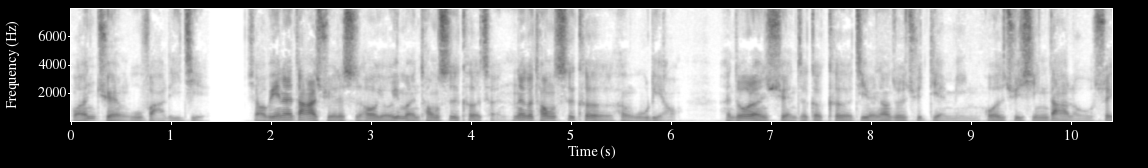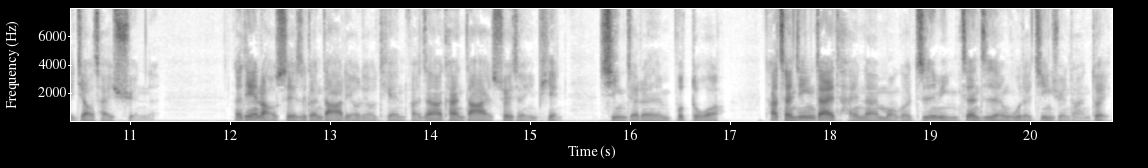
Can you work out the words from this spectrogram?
完全无法理解。小编在大学的时候有一门通识课程，那个通识课很无聊。很多人选这个课，基本上就是去点名或者去新大楼睡觉才选的。那天老师也是跟大家聊聊天，反正他看大家也睡成一片，醒着的人不多啊。他曾经在台南某个知名政治人物的竞选团队，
